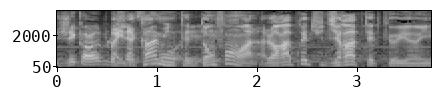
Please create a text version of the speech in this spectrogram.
j'ai quand même le bah, Il a quand même une tête d'enfant. Alors après, tu diras peut-être que. Euh,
